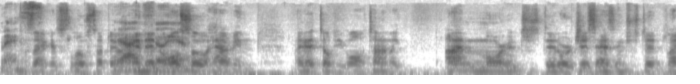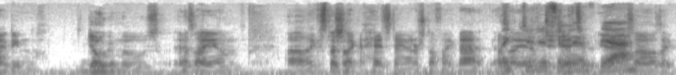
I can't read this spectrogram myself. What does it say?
Nice. because I could slow stuff down. Yeah, I and then feel you. also having, like I tell people all the time, like I'm more interested or just as interested landing yoga moves as I am, uh, like especially like a headstand or stuff like that, as Like I am jujitsu jujitsu. move, Yeah. yeah. So I was like,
